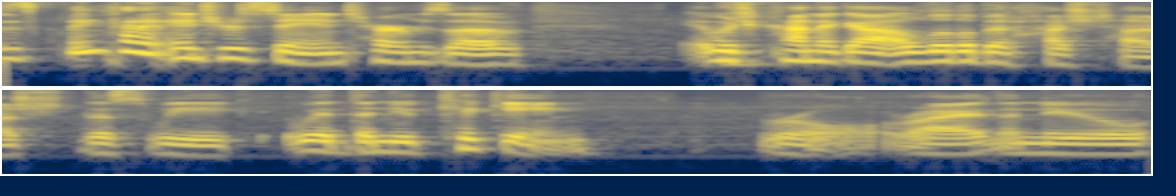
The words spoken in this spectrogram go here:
it's been kind of interesting in terms of which kind of got a little bit hush hush this week with the new kicking rule, right? The new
